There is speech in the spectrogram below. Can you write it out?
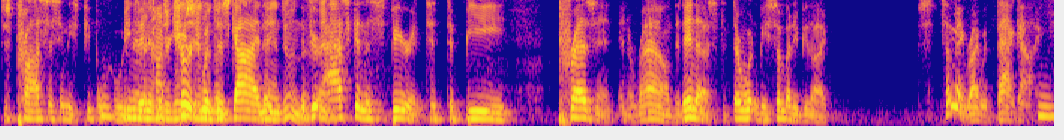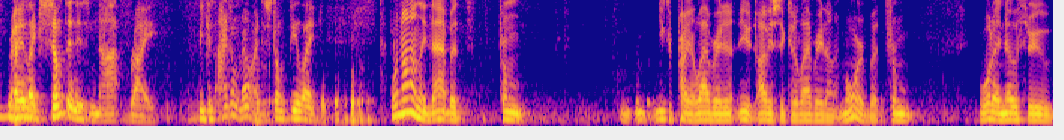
just processing these people who Being have been a in this church with with this guy that man if you're yeah. asking the spirit to, to be present and around that in us, that there wouldn't be somebody be like, something ain't right with that guy, mm-hmm. right? Like something is not right. Because I don't know. I just don't feel like Well, not only that, but from you could probably elaborate. it- You obviously could elaborate on it more, but from what I know through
